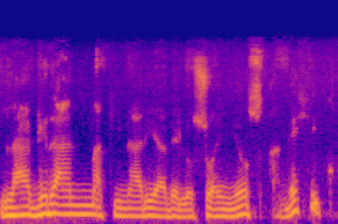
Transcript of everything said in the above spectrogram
la gran maquinaria de los sueños a México.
